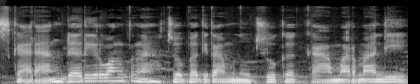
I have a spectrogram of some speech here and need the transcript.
Sekarang dari ruang tengah coba kita menuju ke kamar mandi.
